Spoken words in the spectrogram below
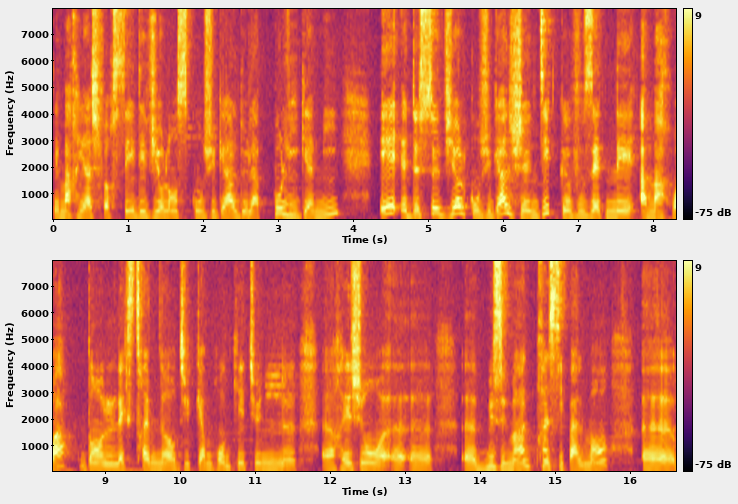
des mariages forcés, des violences conjugales, de la polygamie. Et de ce viol conjugal, j'indique que vous êtes né à Marois, dans l'extrême nord du Cameroun, qui est une euh, région euh, musulmane principalement. Euh,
